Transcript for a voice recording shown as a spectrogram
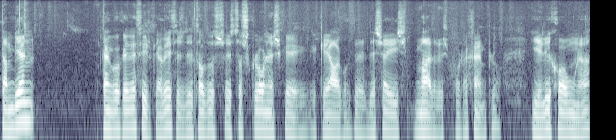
también tengo que decir que a veces de todos estos clones que, que hago, de, de seis madres, por ejemplo, y elijo una,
